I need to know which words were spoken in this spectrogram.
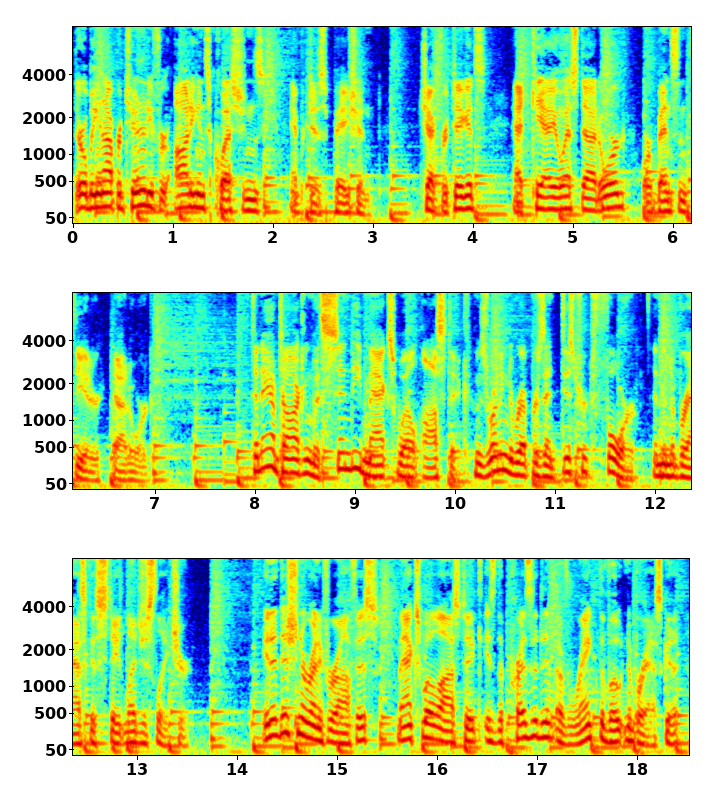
there will be an opportunity for audience questions and participation. Check for tickets at kios.org or bensontheater.org. Today I'm talking with Cindy Maxwell Ostdiek, who's running to represent District 4 in the Nebraska State Legislature. In addition to running for office, Maxwell Ostdiek is the president of Rank the Vote Nebraska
